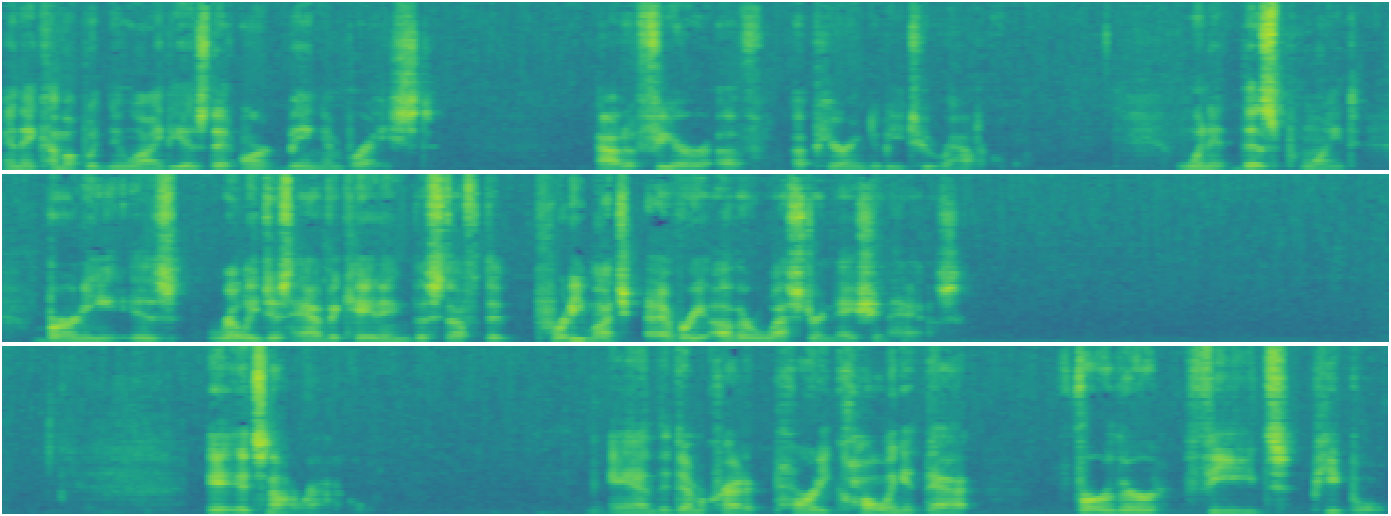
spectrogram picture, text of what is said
And they come up with new ideas that aren't being embraced out of fear of appearing to be too radical. when at this point, Bernie is really just advocating the stuff that pretty much every other Western nation has. It's not radical. And the Democratic Party calling it that further feeds people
